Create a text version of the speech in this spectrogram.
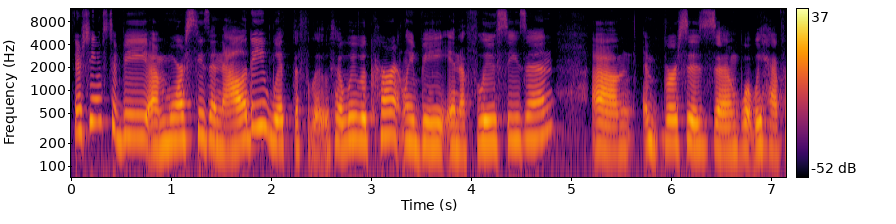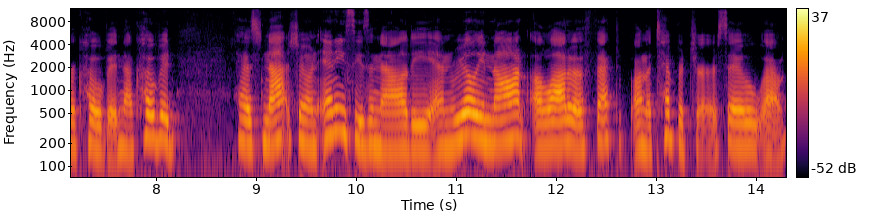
there seems to be uh, more seasonality with the flu. So we would currently be in a flu season um, versus um, what we have for COVID. Now COVID has not shown any seasonality and really not a lot of effect on the temperature. So um,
